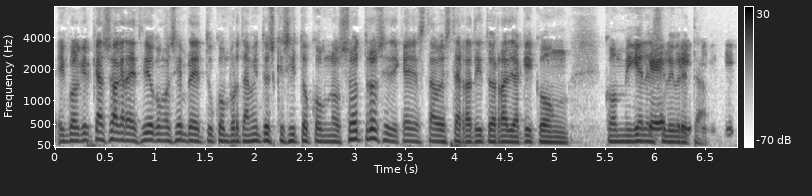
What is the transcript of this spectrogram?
En cualquier caso, agradecido como siempre de tu comportamiento exquisito con nosotros y de que hayas estado este ratito de radio aquí con, con Miguel en su libreta. Y, y-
